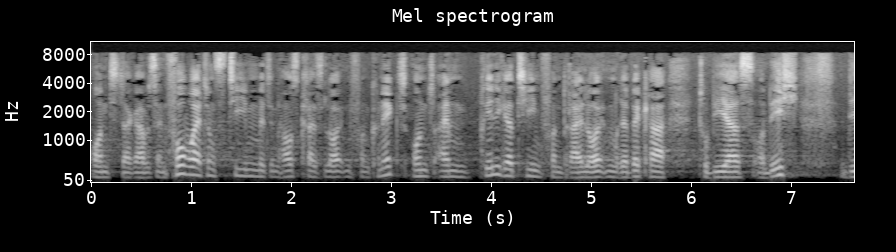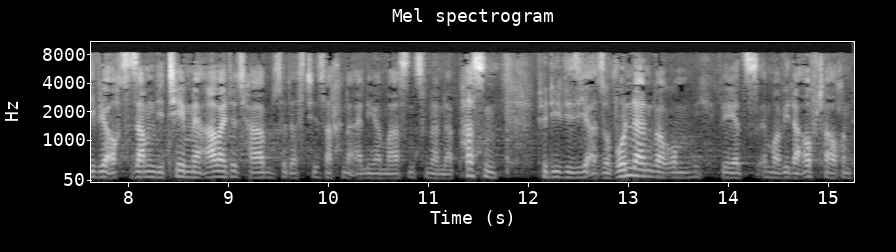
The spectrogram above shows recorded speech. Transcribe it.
Und da gab es ein Vorbereitungsteam mit den Haus Hauskreisleuten von Connect und einem Predigerteam von drei Leuten, Rebecca, Tobias und ich, die wir auch zusammen die Themen erarbeitet haben, sodass die Sachen einigermaßen zueinander passen. Für die, die sich also wundern, warum wir jetzt immer wieder auftauchen,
